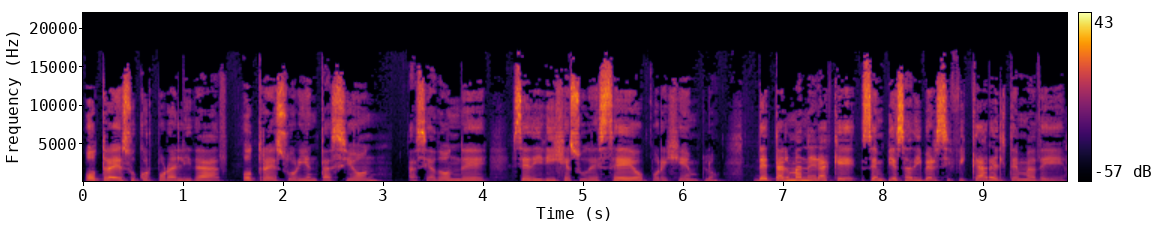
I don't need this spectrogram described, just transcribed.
otra es su corporalidad, otra es su orientación, hacia dónde se dirige su deseo, por ejemplo, de tal manera que se empieza a diversificar el tema de,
